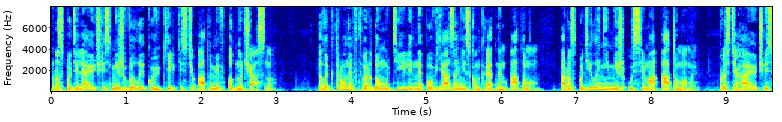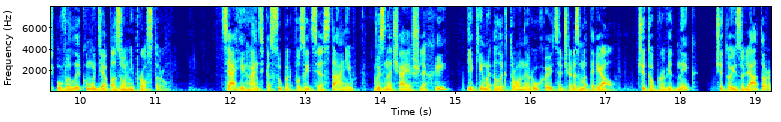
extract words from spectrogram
розподіляючись між великою кількістю атомів одночасно. Електрони в твердому тілі не пов'язані з конкретним атомом, а розподілені між усіма атомами, простягаючись у великому діапазоні простору. Ця гігантська суперпозиція станів визначає шляхи, якими електрони рухаються через матеріал, чи то провідник, чи то ізолятор,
